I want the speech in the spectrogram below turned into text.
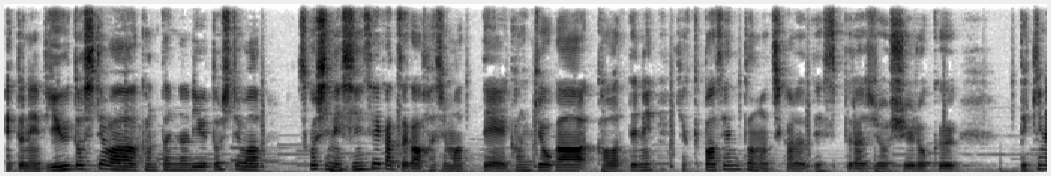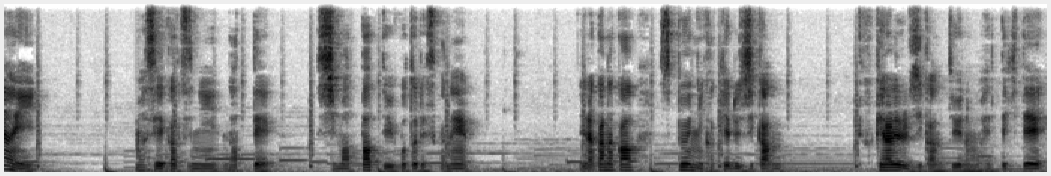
えっとね、理由としては、簡単な理由としては、少しね、新生活が始まって、環境が変わってね、100%の力でスプラジオ収録できない、まあ、生活になってしまったっていうことですかね。なかなかスプーンにかける時間、かけられる時間っていうのも減ってきて、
